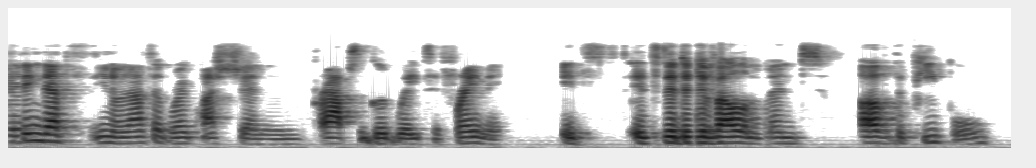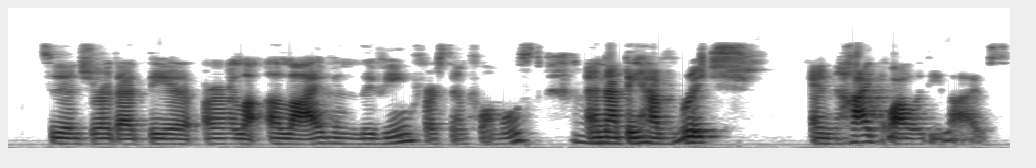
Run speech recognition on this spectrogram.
I think that's you know that's a great question perhaps a good way to frame it. It's it's the development of the people to ensure that they are alive and living first and foremost, mm-hmm. and that they have rich and high quality lives.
